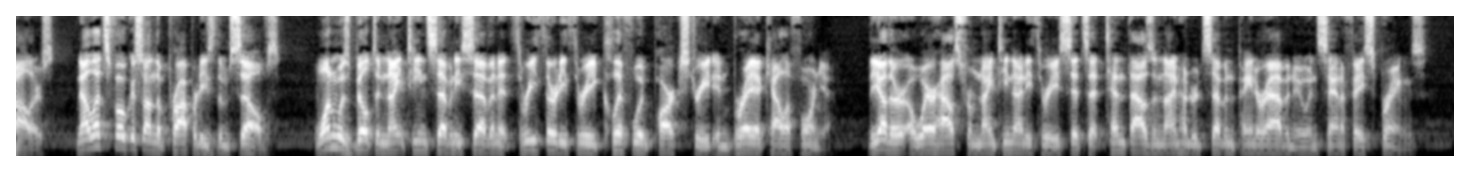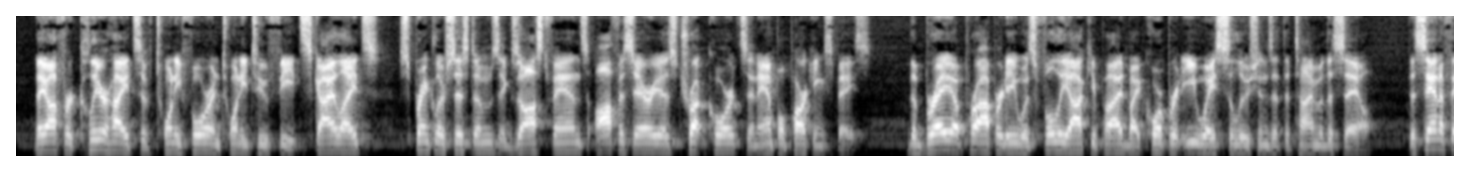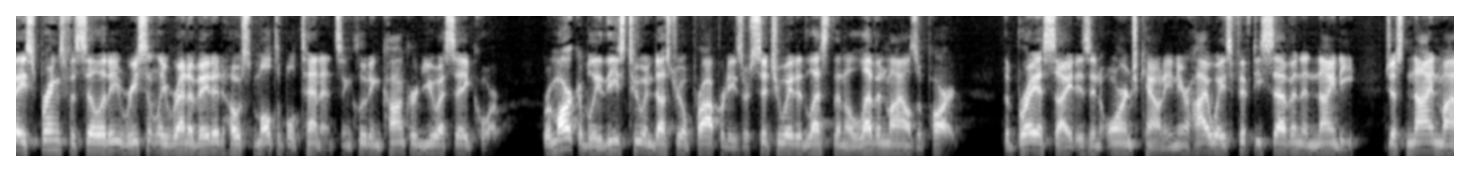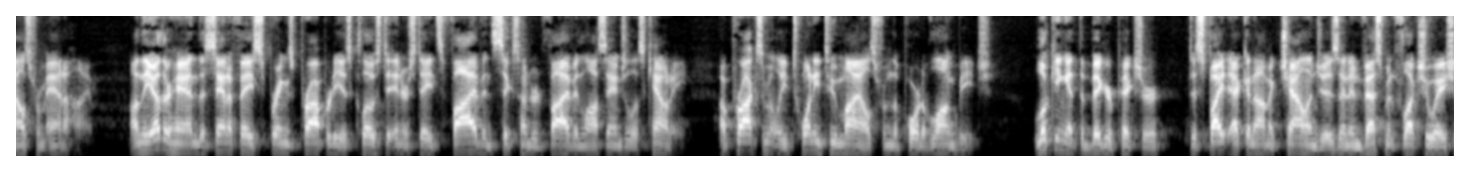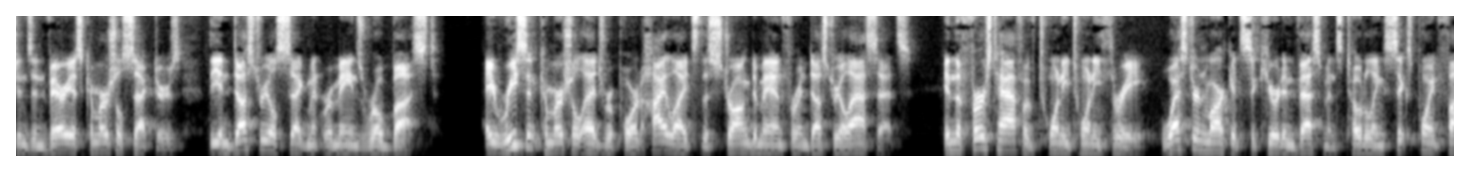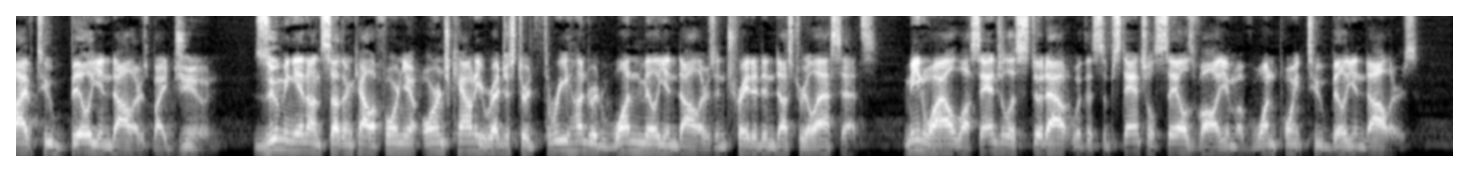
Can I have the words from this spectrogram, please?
Now let's focus on the properties themselves. One was built in 1977 at 333 Cliffwood Park Street in Brea, California. The other, a warehouse from 1993, sits at 10,907 Painter Avenue in Santa Fe Springs. They offer clear heights of 24 and 22 feet, skylights, sprinkler systems, exhaust fans, office areas, truck courts, and ample parking space. The Brea property was fully occupied by corporate e-waste solutions at the time of the sale. The Santa Fe Springs facility, recently renovated, hosts multiple tenants, including Concord USA Corp. Remarkably, these two industrial properties are situated less than 11 miles apart. The Brea site is in Orange County near Highways 57 and 90, just 9 miles from Anaheim. On the other hand, the Santa Fe Springs property is close to Interstates 5 and 605 in Los Angeles County, approximately 22 miles from the Port of Long Beach. Looking at the bigger picture, despite economic challenges and investment fluctuations in various commercial sectors, the industrial segment remains robust. A recent Commercial Edge report highlights the strong demand for industrial assets. In the first half of 2023, Western markets secured investments totaling $6.52 billion by June. Zooming in on Southern California, Orange County registered $301 million in traded industrial assets. Meanwhile, Los Angeles stood out with a substantial sales volume of $1.2 billion.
